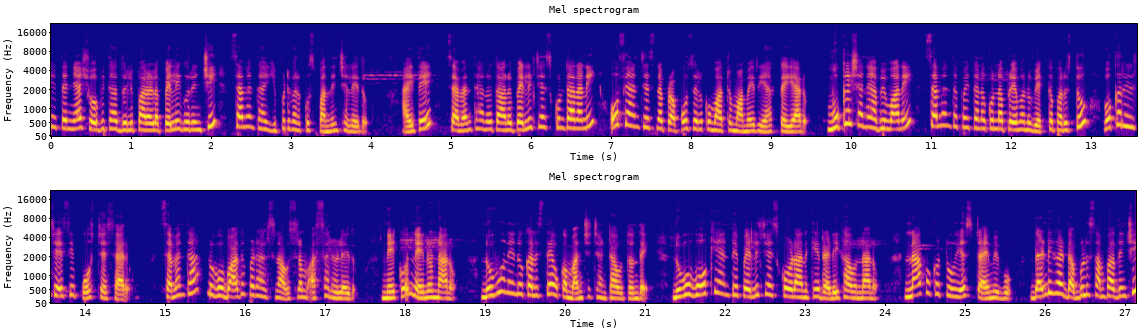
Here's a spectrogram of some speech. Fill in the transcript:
చైతన్య శోభితా దులిపాలల పెళ్ళి గురించి సమంత ఇప్పటివరకు స్పందించలేదు. అయితే సమంతను తాను పెళ్ళి చేసుకుంటానని ఓ ఫ్యాన్ చేసిన ప్రపోజల్కు మాత్రం ఆమె రియాక్ట్ అయ్యారు. ముఖేష్ అనే అభిమాని సమంతపై తనకున్న ప్రేమను వ్యక్తపరుస్తూ ఒక రీల్ చేసి పోస్ట్ చేశారు. సమంత నువ్వు బాధపడాల్సిన అవసరం అస్సలు లేదు. నీకు నేనున్నాను. నువ్వు నేను కలిస్తే ఒక మంచి జంట అవుతుంది. నువ్వు ఓకే అంటే పెళ్ళి చేసుకోవడానికి రెడీగా ఉన్నాను. నాకు ఒక టూ ఇయర్స్ టైం ఇవ్వు. దండిగా డబ్బులు సంపాదించి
